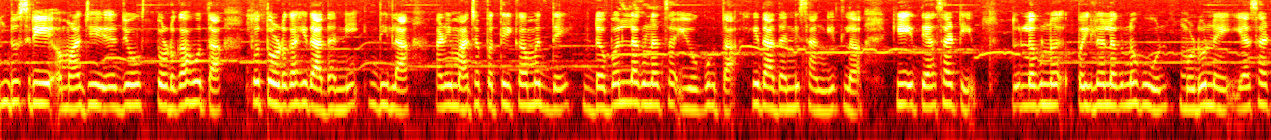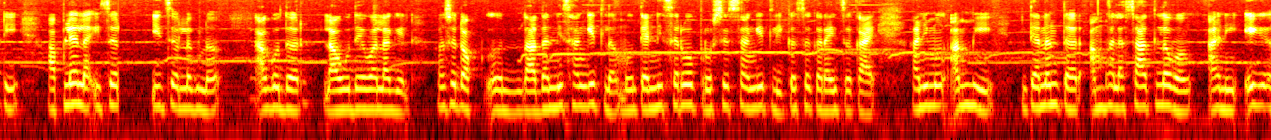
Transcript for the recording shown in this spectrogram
दुसरी माझी जो तोडगा होता तो तोडगाही दादांनी दिला आणि माझ्या पत्रिकामध्ये डबल लग्नाचा योग होता हे दादांनी सांगितलं की त्यासाठी तू लग्न पहिलं लग्न होऊन मोडू नये. यासाठी आपल्याला इतर हिचं लग्न अगोदर लावू द्यावं लागेल. असं डॉक दादांनी सांगितलं. मग त्यांनी सर्व प्रोसेस सांगितली कसं करायचं काय? आणि मग आम्ही त्यानंतर आम्हाला सात लवंग आणि एक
